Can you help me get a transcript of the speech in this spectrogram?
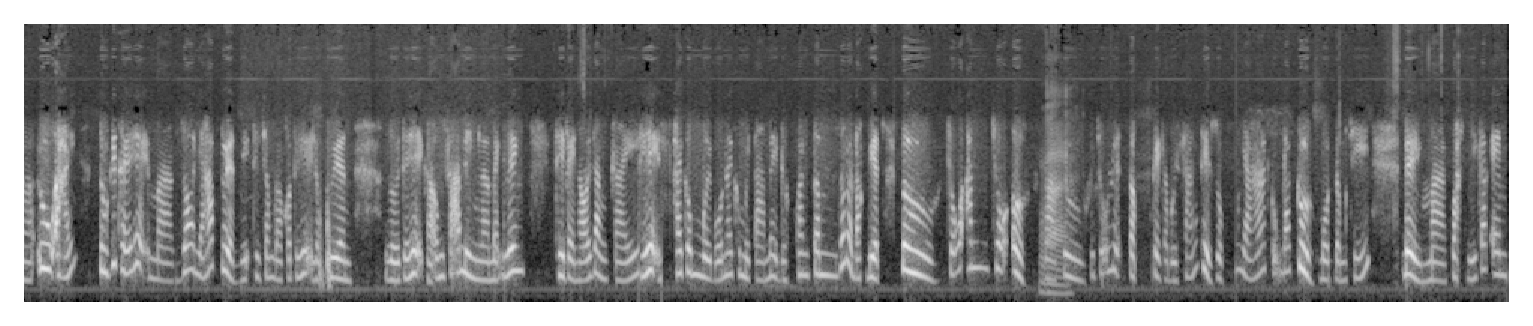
uh, ưu ái từ cái thế hệ mà do nhà hát tuyển ý, thì trong đó có thế hệ Lộc Huyền rồi thế hệ cả ông xã mình là Mạnh Linh thì phải nói rằng cái thế hệ 2014 2018 này được quan tâm rất là đặc biệt từ chỗ ăn chỗ ở và Và- từ cái chỗ luyện tập. Kể cả buổi sáng thể dục nhà hát cũng đã cử một đồng chí để mà quản lý các em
